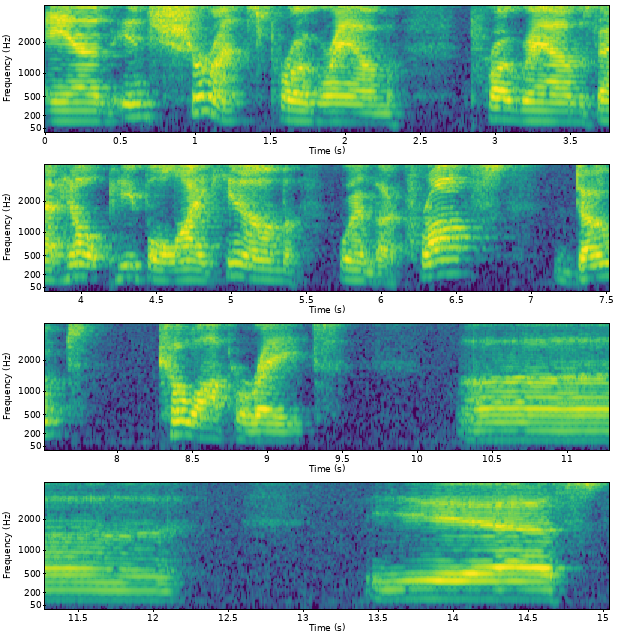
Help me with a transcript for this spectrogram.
and insurance program programs that help people like him when the crops don't cooperate. Uh, Yes.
